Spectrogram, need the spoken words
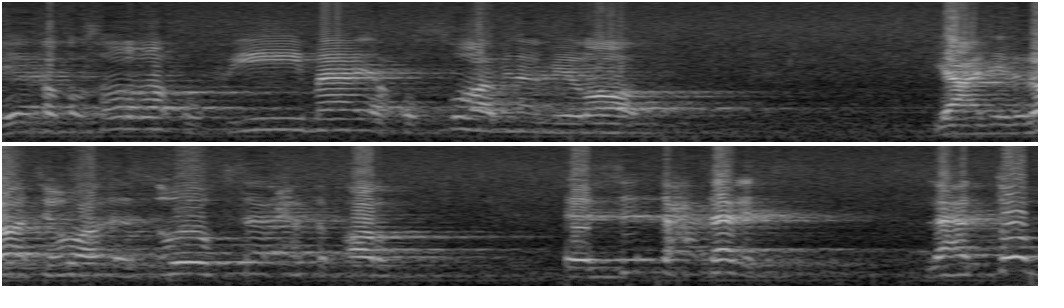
هي تتصرف فيما يخصها من الميراث. يعني دلوقتي هو الزوج ساب حتة أرض الست هترث لها التم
